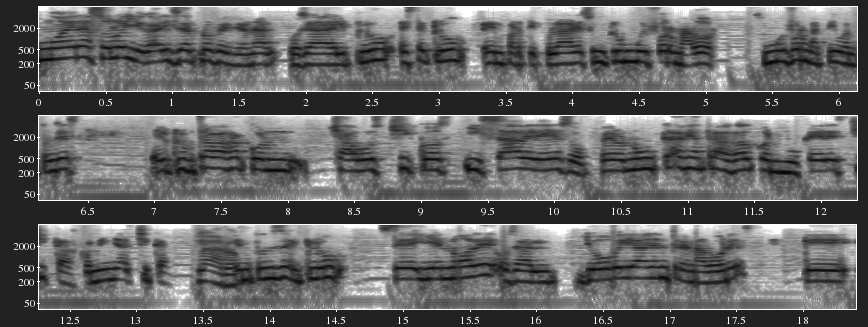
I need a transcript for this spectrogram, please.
no era solo llegar y ser profesional. O sea, el club, este club en particular es un club muy formador, es muy formativo. Entonces, el club trabaja con chavos chicos y sabe de eso, pero nunca habían trabajado con mujeres chicas, con niñas chicas. Claro. Entonces el club se llenó de, o sea, yo veía entrenadores que,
